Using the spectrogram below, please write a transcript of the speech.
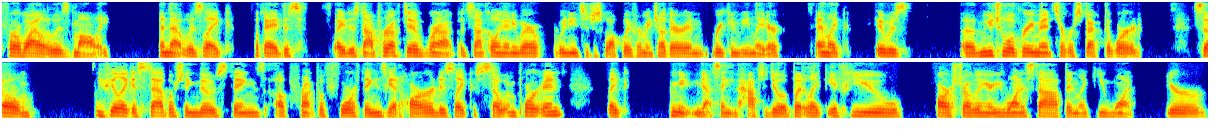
for a while it was molly. And that was like okay this fight is not productive. We're not it's not going anywhere. We need to just walk away from each other and reconvene later. And like it was a mutual agreement to respect the word. So I feel like establishing those things up front before things get hard is like so important. Like, I mean, not saying you have to do it, but like if you are struggling or you want to stop and like you want your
